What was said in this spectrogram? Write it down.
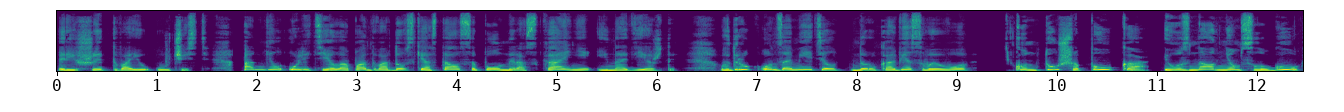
решит твою участь». Ангел улетел, а пан Твардовский остался полный раскаяния и надежды. Вдруг он заметил на рукаве своего Кунтуша – паука и узнал в нем слугу,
